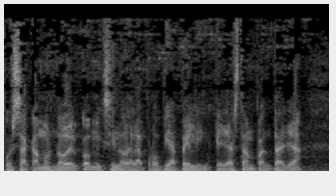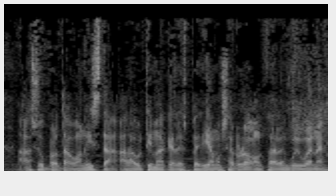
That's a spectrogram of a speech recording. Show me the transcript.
pues sacamos no del cómic, sino de la propia peli, que ya está en pantalla, a su protagonista, a la última que despedíamos, Aurora González, muy buenas.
